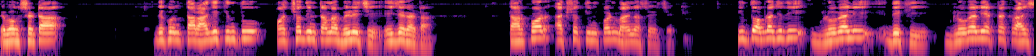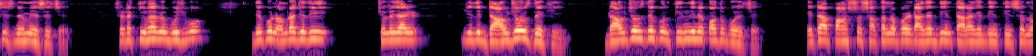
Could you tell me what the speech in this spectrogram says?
এবং সেটা, দেখুন, তার আগে কিন্তু পাঁচ, ছ দিন টানা বেড়েছে এই জায়গাটা। তারপর একশো তিন পয়েন্ট মাইনাস হয়েছে। কিন্তু আমরা যদি গ্লোবালি দেখি, গ্লোবালি একটা ক্রাইসিস নেমে এসেছে। সেটা কীভাবে বুঝব? দেখুন, আমরা যদি চলে যাই যদি ডাউজন্স দেখি ডাউজন্স দেখুন তিন দিনে কত পড়েছে? এটা পাঁচশো সাতান্ন পয়েন্ট আগের দিন, তার আগের দিন তিনশো ন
